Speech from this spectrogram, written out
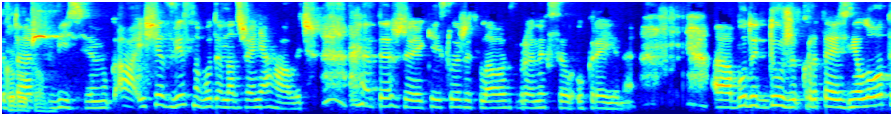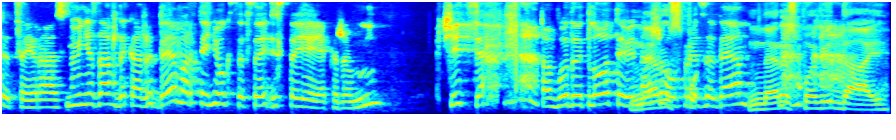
Тобто Круто. аж вісім. А, і ще, звісно, буде в нас Женя Галич, теж який служить в лавах Збройних сил України. А, Будуть дуже крутезні лоти цей раз. Ну, мені завжди кажуть, де Мартинюк це все дістає. Я кажу, «М, вчіться. Будуть лоти від Не нашого розпо- президента. Не розповідай.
